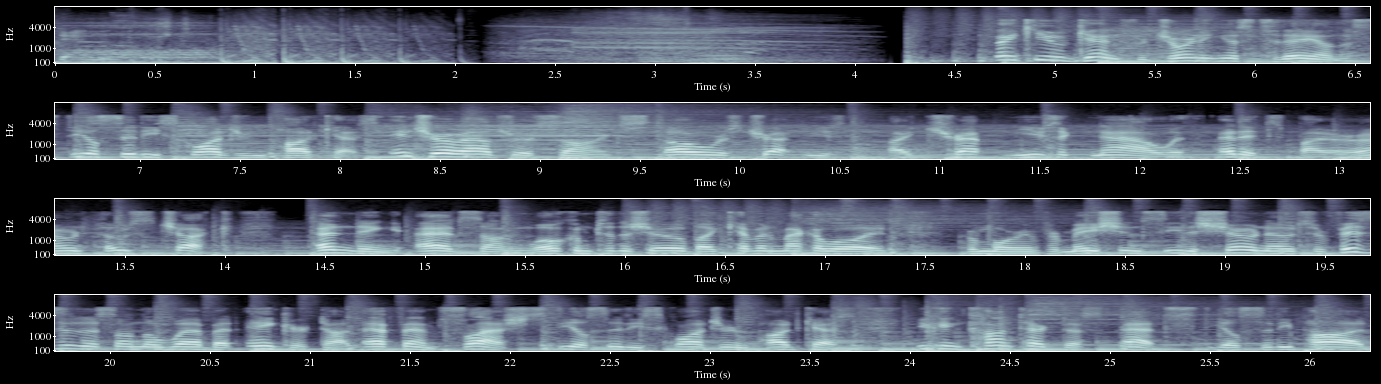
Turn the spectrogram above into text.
damaged. Thank you again for joining us today on the Steel City Squadron podcast. Intro outro songs, Star Wars Trap Music by Trap Music Now with edits by our own host Chuck. Ending ad song Welcome to the Show by Kevin McAlloy. For more information, see the show notes or visit us on the web at anchor.fm slash Steel City Squadron Podcast. You can contact us at Steel City Pod.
